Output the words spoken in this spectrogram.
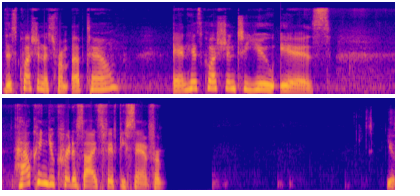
This question is from Uptown. And his question to you is How can you criticize 50 Cent for You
